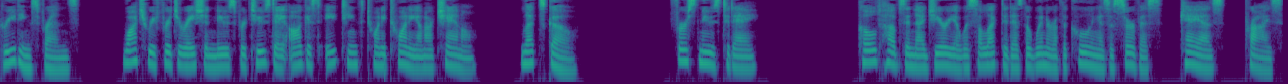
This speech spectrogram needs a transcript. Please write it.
Greetings, friends. Watch refrigeration news for Tuesday, August 18, 2020 on our channel. Let's go. First news today. ColdHubs in Nigeria was selected as the winner of the Cooling as a Service (CaaS) prize.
